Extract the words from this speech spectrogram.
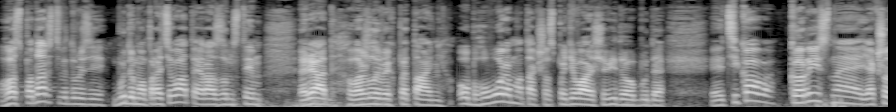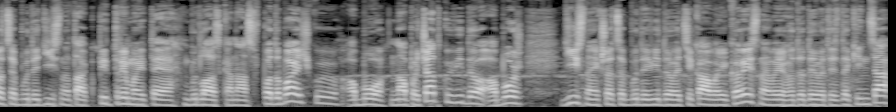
господарстві. Друзі, будемо працювати разом з тим. Ряд важливих питань обговоримо. Так що сподіваюся, що відео буде е, цікаве, корисне. Якщо це буде дійсно так, підтримайте, будь ласка, нас вподобайкою або на початку відео, або ж дійсно, якщо це буде відео цікаве і корисне, ви його додивитесь до кінця.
